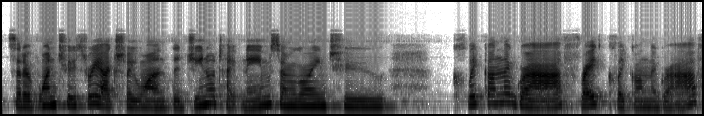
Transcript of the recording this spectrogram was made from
Instead of 1, 2, 3, I actually want the genotype name. So I'm going to click on the graph, right click on the graph,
